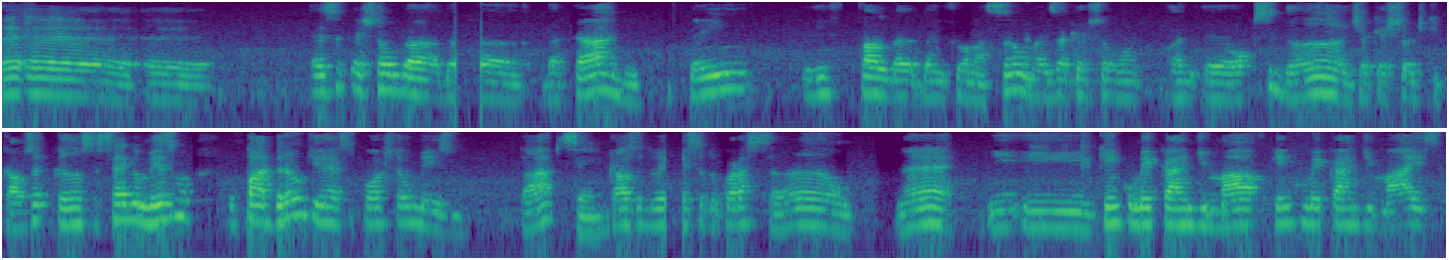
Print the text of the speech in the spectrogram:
é, é, é, essa questão da, da, da, carne tem. A gente fala da, da inflamação, mas a questão é, oxidante, a questão de que causa câncer, segue o mesmo, o padrão de resposta é o mesmo, tá? Sim. Causa doença do coração, né? E, e quem comer carne de mal, quem comer carne demais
